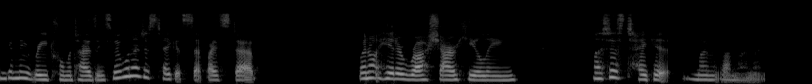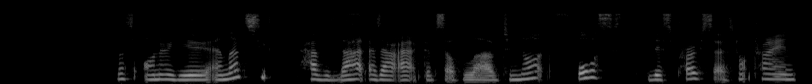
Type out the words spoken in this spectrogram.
it can be re traumatizing. So we want to just take it step by step we're not here to rush our healing. Let's just take it moment by moment. Let's honor you and let's have that as our act of self love to not force this process, not try and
